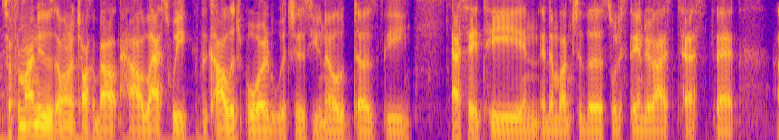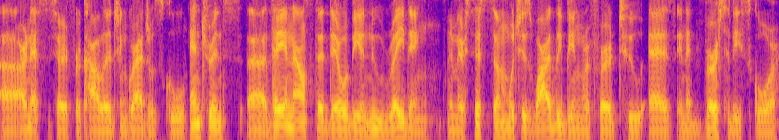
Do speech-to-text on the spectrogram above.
So, for my news, I want to talk about how last week the College Board, which, as you know, does the SAT and, and a bunch of the sort of standardized tests that uh, are necessary for college and graduate school entrance, uh, they announced that there will be a new rating in their system, which is widely being referred to as an adversity score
